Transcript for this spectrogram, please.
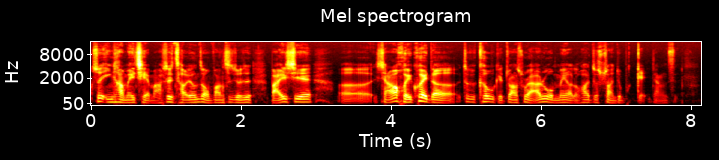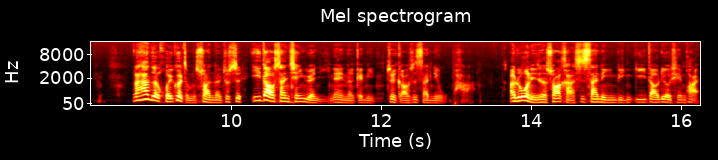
所以银行没钱嘛，所以只好用这种方式，就是把一些呃想要回馈的这个客户给抓出来。而如果没有的话，就算就不给这样子。那它的回馈怎么算呢？就是一到三千元以内呢，给你最高是三点五趴。啊，如果你的刷卡是三零零一到六千块，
